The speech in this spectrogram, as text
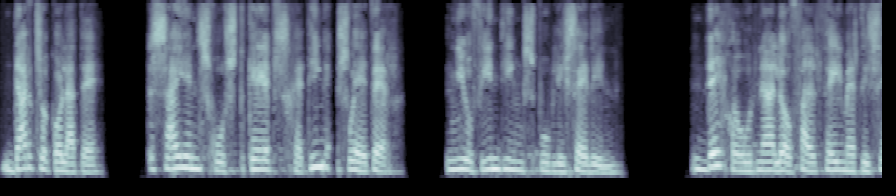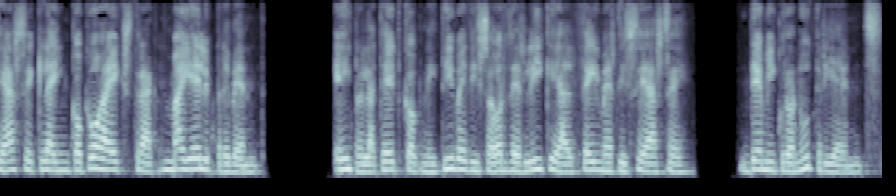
dark chocolate. Science just keeps getting sweeter. New findings published in The Journal of Alzheimer's Disease claim cocoa extract may help prevent age-related cognitive disorders like Alzheimer's disease. The micronutrients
